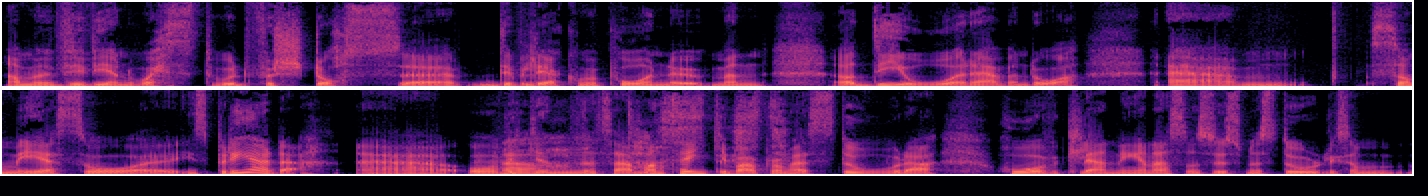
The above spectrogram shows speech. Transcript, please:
ja, men Vivienne Westwood förstås, eh, det är väl det jag kommer på nu, men ja, Dior även då. Ehm, som är så inspirerade. Uh, och vilken, Ja, så här, man tänker bara på de här stora hovklänningarna som ser ut som en stor liksom,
